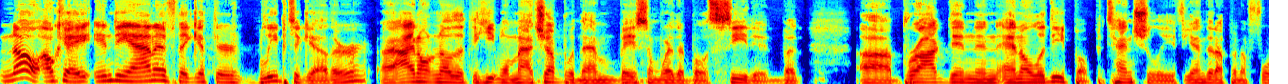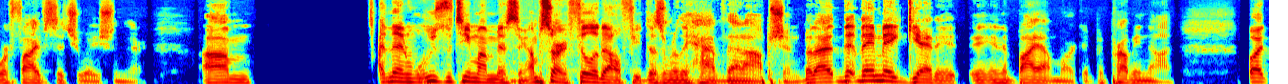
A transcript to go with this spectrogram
no. Okay, Indiana, if they get their bleep together, I I don't know that the Heat will match up with them based on where they're both seated, but uh, Brogdon and, and Oladipo potentially if you ended up in a four-five situation there. Um, and then who's the team I'm missing? I'm sorry, Philadelphia doesn't really have that option, but I, they may get it in a buyout market, but probably not. But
